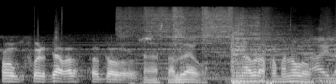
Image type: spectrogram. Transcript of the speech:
Un fuerte abrazo a todos. Hasta luego. Un abrazo, Manolo. Ay, la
